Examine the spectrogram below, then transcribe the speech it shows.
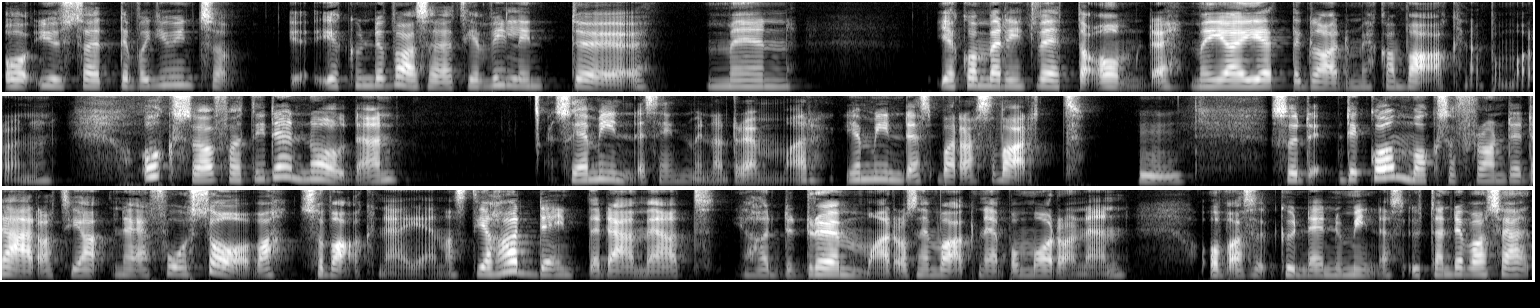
och just så att det var ju inte så, jag kunde vara så att jag vill inte dö, men jag kommer inte veta om det, men jag är jätteglad om jag kan vakna på morgonen. Också för att i den åldern, så jag mindes inte mina drömmar, jag mindes bara svart. Mm. Så det, det kom också från det där att jag, när jag får sova så vaknar jag genast. Jag hade inte det där med att jag hade drömmar och sen vaknade jag på morgonen och var, så- kunde ännu minnas, utan det var så här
